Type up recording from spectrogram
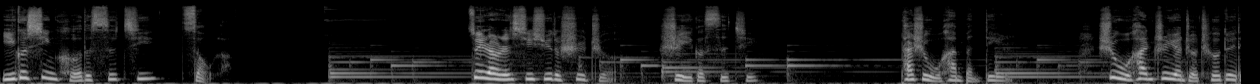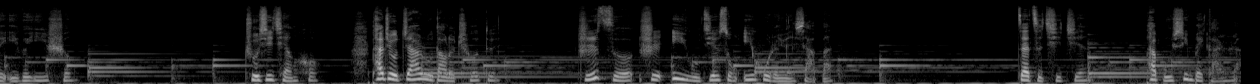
一个姓何的司机走了。最让人唏嘘的逝者，是一个司机。他是武汉本地人，是武汉志愿者车队的一个医生。除夕前后，他就加入到了车队，职责是义务接送医护人员下班。在此期间，他不幸被感染，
